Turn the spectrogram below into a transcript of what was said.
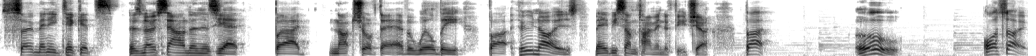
So many tickets. There's no sound in this yet, but I'm not sure if there ever will be. But who knows? Maybe sometime in the future. But, oh. Also,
